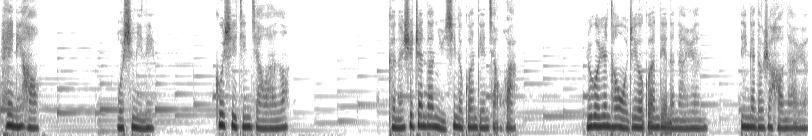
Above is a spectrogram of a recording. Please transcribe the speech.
嘿，你好，我是米粒。故事已经讲完了。可能是站在女性的观点讲话。如果认同我这个观点的男人。应该都是好男人。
